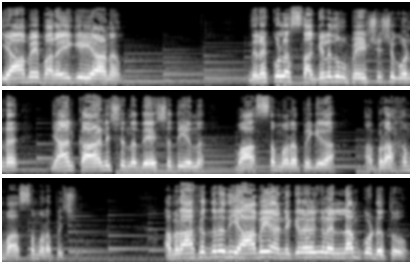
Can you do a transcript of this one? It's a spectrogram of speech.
യാവെ പറയുകയാണ് നിനക്കുള്ള സകലതും ഉപേക്ഷിച്ചുകൊണ്ട് ഞാൻ കാണിച്ചെന്ന ദേശത്ത് എന്ന് വാസമുറപ്പിക്കുക. അബ്രാഹം വാസമുറപ്പിച്ചു. അബ്രാഹത്തിന് യാവെ അനുഗ്രഹങ്ങളെല്ലാം കൊടുത്തു.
